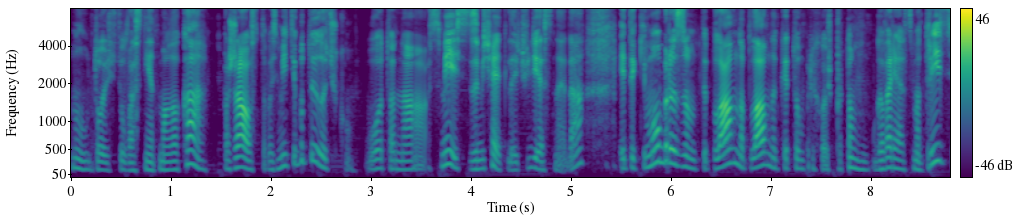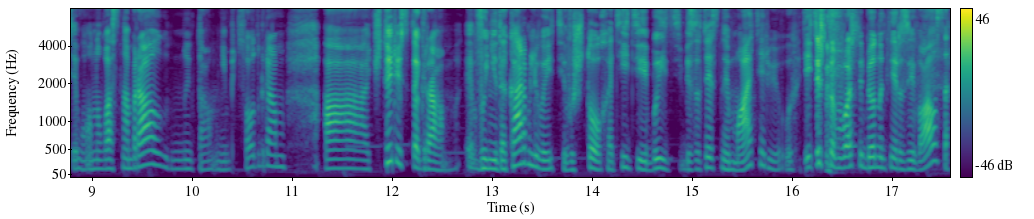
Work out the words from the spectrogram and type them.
ну, то есть у вас нет молока, пожалуйста, возьмите бутылочку. Вот она, смесь замечательная, чудесная, да. И таким образом ты плавно-плавно к этому приходишь. Потом говорят, смотрите, он у вас набрал, ну, там, не 500 грамм, а 400 грамм. Вы не докармливаете, вы что, хотите быть безответственной матерью? Вы хотите, чтобы ваш ребенок не развивался?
